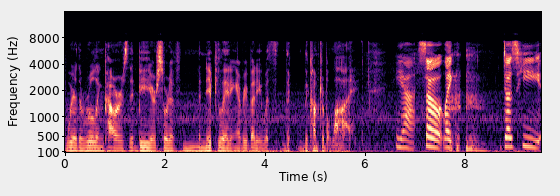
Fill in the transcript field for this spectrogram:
where the ruling powers that be are sort of manipulating everybody with the, the comfortable lie. Yeah. So like does he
